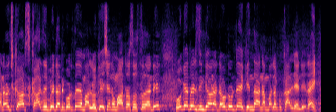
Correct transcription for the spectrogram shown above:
మనోజ్ కార్స్ కాజీపేట అని కొడితే మా లొకేషన్ మా అడ్రస్ వస్తుందండి. ఓకే ఫ్రెండ్స్ ఇంకేమైనా డౌట్ ఉంటే కింద నంబర్లకు కాల్ చేయండి. రైట్.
